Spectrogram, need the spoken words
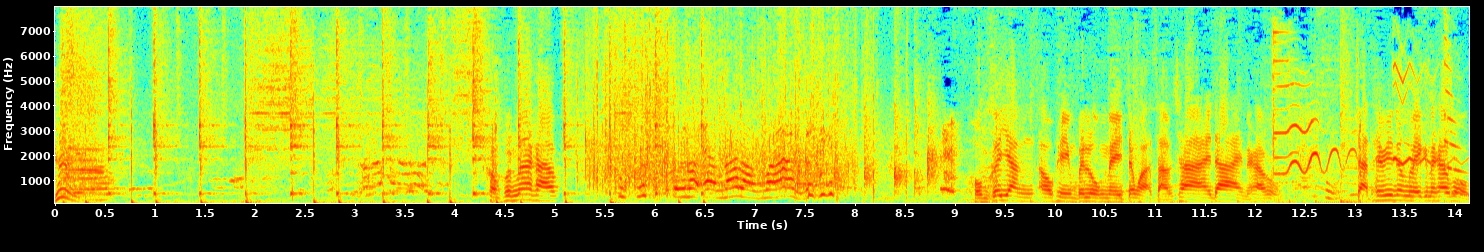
ฮึ่มขอบคุณมากครับเออน้องแอมน่ารักมาก ผมก็ยังเอาเพลงไปลงในจังหวะสามชาให้ได้นะครับผม จัดให้พี่น้องเล็กนะครับผม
